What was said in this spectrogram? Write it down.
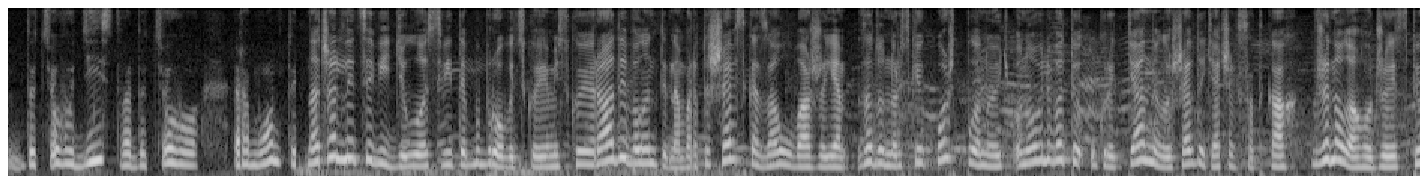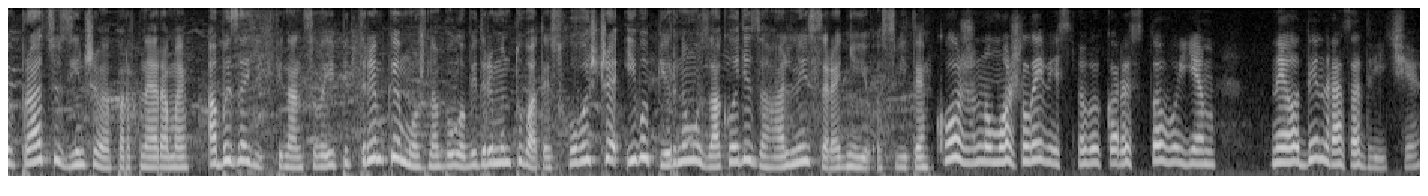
до цього дійства, до цього ремонту. Начальниця відділу освіти Бобровицької міської ради Валентина Мартишевська зауважує, за донорський кошт планують оновлювати укриття не лише в дитячих садках. Вже налагоджують співпрацю з іншими партнерами, аби за їх фінансової підтримки можна було відремонтувати сховище і в опірному закладі загальної середньої освіти. Кожну можливість ми використовуємо не один раз, а двічі.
